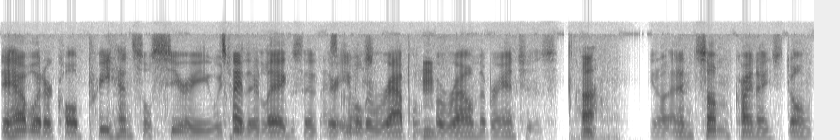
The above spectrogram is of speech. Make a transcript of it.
they have what are called prehensile cirri, which are their legs that nice they're able to wrap a- Hmm. around the branches. Huh. You know, and some crinoids don't.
